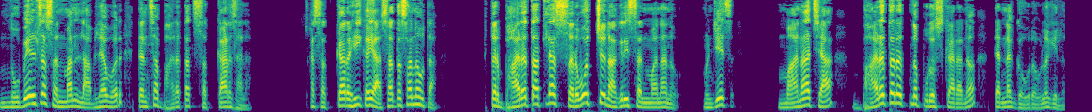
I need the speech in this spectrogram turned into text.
नोबेलचा सन्मान लाभल्यावर त्यांचा भारतात सत्कार झाला. हा सत्कारही काही असा तसा नव्हता. तर भारतातल्या सर्वोच्च नागरी सन्मानानं म्हणजेच मानाच्या भारतरत्न पुरस्कारानं त्यांना गौरवलं गेलं.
